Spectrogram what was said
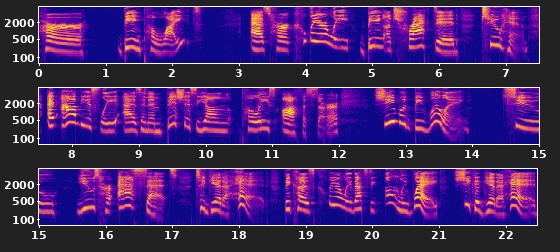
her being polite as her clearly being attracted to him. And obviously, as an ambitious young police officer, she would be willing to use her assets to get ahead because clearly that's the only way she could get ahead.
